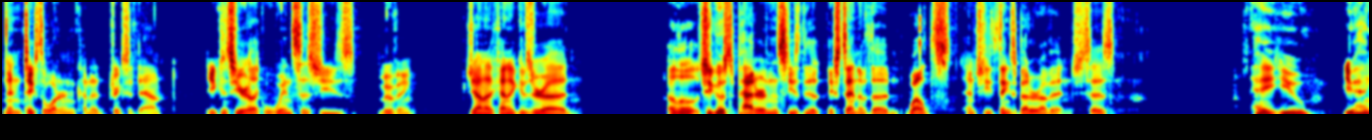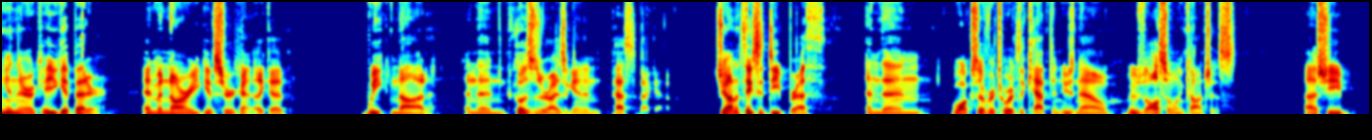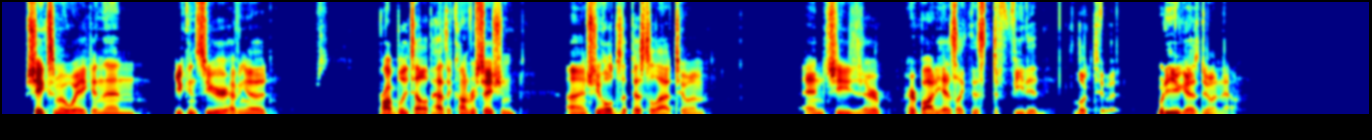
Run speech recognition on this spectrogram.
and takes the water and kind of drinks it down. You can see her like wince as she's moving. Gianna kind of gives her a a little. She goes to pat her and then sees the extent of the welts, and she thinks better of it. And she says, "Hey, you you hang in there, okay? You get better." And Minari gives her like a weak nod, and then closes her eyes again and passes back out. Gianna takes a deep breath and then walks over towards the captain, who's now who's also unconscious. Uh, she shakes him awake, and then you can see her having a probably telepathic conversation, uh, and she holds the pistol out to him, and she's her her body has like this defeated look to it. What are you guys doing now?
